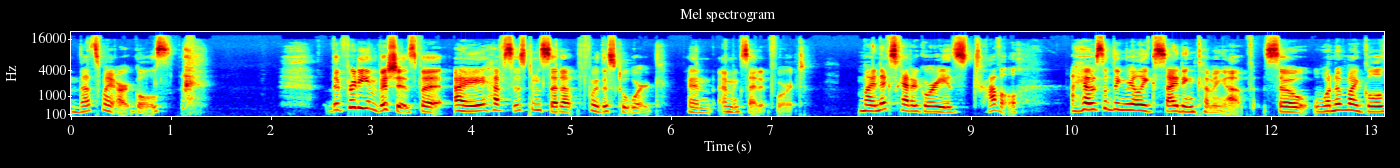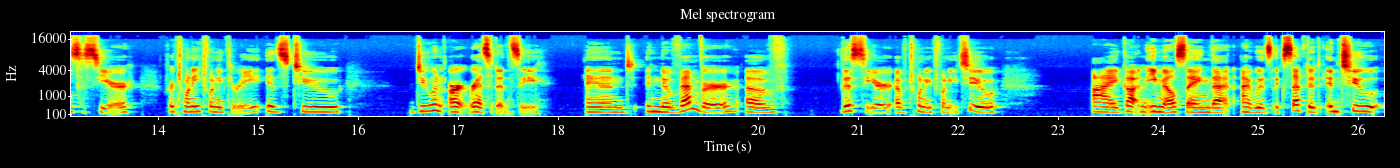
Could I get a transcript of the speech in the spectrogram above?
that's my art goals. They're pretty ambitious, but I have systems set up for this to work, and I'm excited for it. My next category is travel. I have something really exciting coming up. So, one of my goals this year for 2023 is to do an art residency. And in November of this year, of 2022, I got an email saying that I was accepted into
